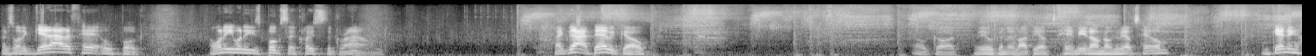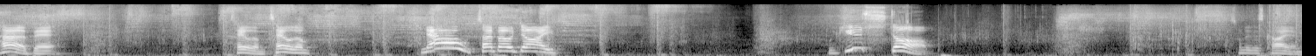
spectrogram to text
I just want to get out of here. Oh, bug. I want to eat one of these bugs that are close to the ground. Like that. There we go. Oh, God. Are they all to like be able to hit me and I'm not to be able to hit them? I'm getting hurt a bit. Tail them. Tail them. No! Typo died. Will you stop? Somebody this chitin.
